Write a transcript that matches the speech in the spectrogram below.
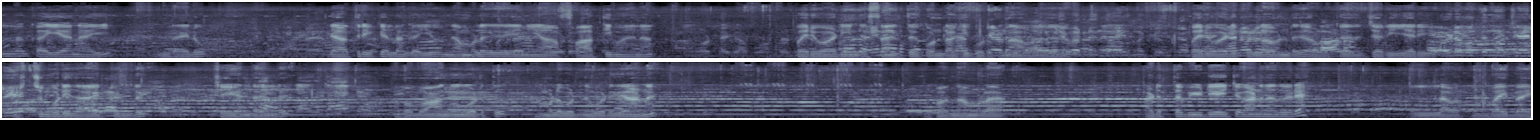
എല്ലാം കഴിയാനായി. എന്തായാലും രാത്രിക്കെല്ലാം കഴിയും. നമ്മൾ ഇനി ആ ഫാത്തിമാന പരിപാടിന്റെ സ്ഥലത്ത് കൊണ്ടാക്കി കൊടുക്കണം. അവൾ പരിപാടിക്കുള്ളതുകൊണ്ട് അവൾക്ക് ചെറിയ കുറച്ചും കൂടി ഇതായിട്ടുണ്ട് ചെയ്യേണ്ടതുണ്ട്. അപ്പോൾ ബാങ്കും കൊടുത്ത് നമ്മൾ ഇവിടുന്ന് വിടുകയാണ്. അപ്പോൾ നമ്മളെ അടുത്ത വീഡിയോ ആയിട്ട് കാണുന്നത് വരെ എല്ലാവർക്കും ബൈ ബൈ.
